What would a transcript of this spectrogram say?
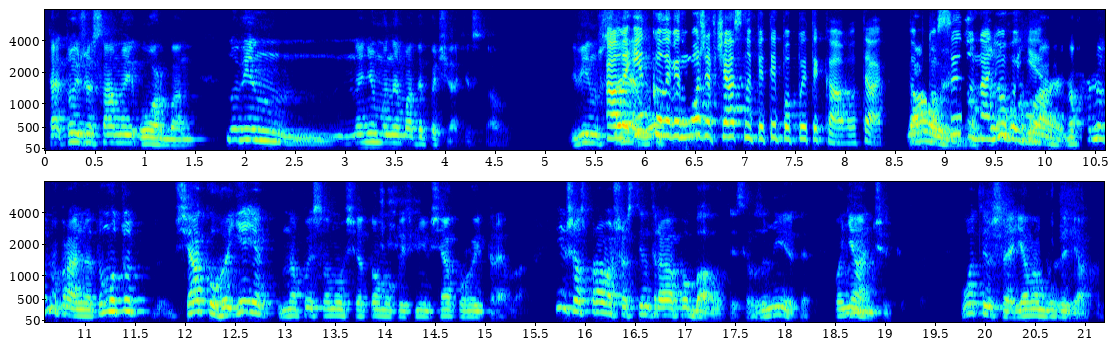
Та той же самий Орбан. Ну він на ньому нема де печаті ставити. Він все, Але інколи він може вчасно піти попити каву. Так, тобто сили на нього є. Правильно, абсолютно правильно. Тому тут всякого є, як написано в Святому Письмі, всякого і треба. Інша справа, що з тим треба побавитись, розумієте? Понянчити. От і все. Я вам дуже дякую.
